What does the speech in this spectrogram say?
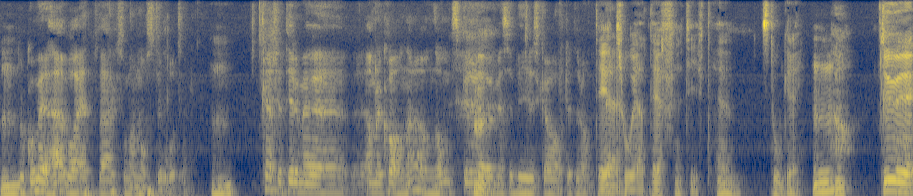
Mm. Då kommer det här vara ett verk som man måste gå till. Mm. Kanske till och med amerikanerna om de spelar Mm. över med sibiriska arter till dem. Det tror jag definitivt. Det är en stor grej. Mm. Ja. Du, eh,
